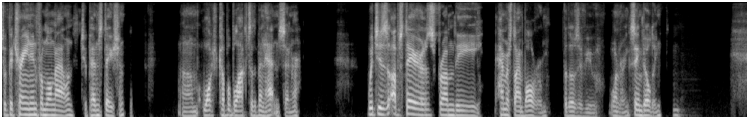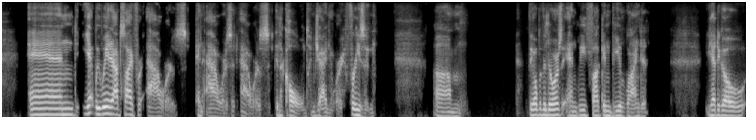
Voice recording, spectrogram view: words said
took the train in from Long Island to Penn Station, um, walked a couple blocks to the Manhattan Center, which is upstairs from the Hammerstein Ballroom. For those of you wondering, same building. And yet we waited outside for hours and hours and hours in the cold in January, freezing. Um, they opened the doors and we fucking beelined it. You had to go.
